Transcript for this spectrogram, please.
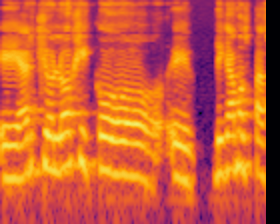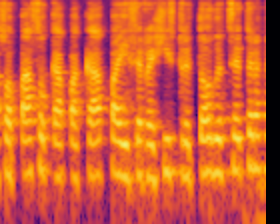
eh, arqueológico, digamos, paso a paso, capa a capa, y se registre todo, etcétera.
